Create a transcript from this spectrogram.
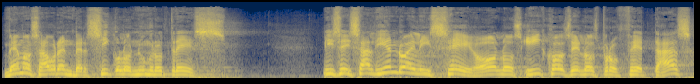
Vemos ahora en versículo número 3. Dice, saliendo a Eliseo, los hijos de los profetas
